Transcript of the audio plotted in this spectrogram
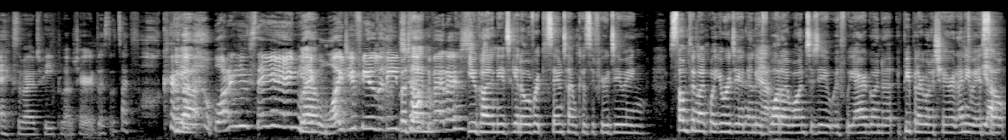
X amount of people have shared this. It's like, fuck. Yeah. what are you saying? Yeah. Like, why do you feel the need But to talk about it? you kind of need to get over it at the same time because if you're doing something like what you're doing and Yeah. if what I want to do, if we are going to, if people are going to share it anyway, Yeah. so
